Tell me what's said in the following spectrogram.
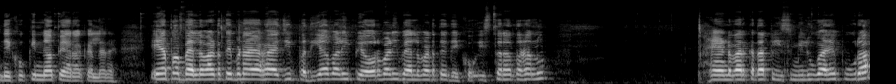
ਦੇਖੋ ਕਿੰਨਾ ਪਿਆਰਾ ਕਲਰ ਹੈ। ਇਹ ਆਪਾਂ ਬੈਲਵਟ ਤੇ ਬਣਾਇਆ ਹੋਇਆ ਜੀ, ਵਧੀਆ ਵਾਲੀ, ਪਿਓਰ ਵਾਲੀ ਬੈਲਵਟ ਤੇ ਦੇਖੋ। ਇਸ ਤਰ੍ਹਾਂ ਤੁਹਾਨੂੰ ਹੈਂਡ ਵਰਕ ਦਾ ਪੀਸ ਮਿਲੂਗਾ ਇਹ ਪੂਰਾ।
